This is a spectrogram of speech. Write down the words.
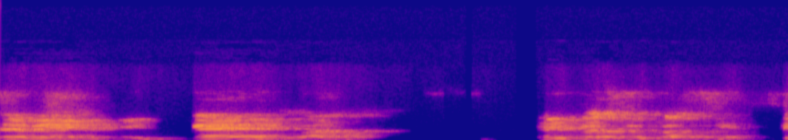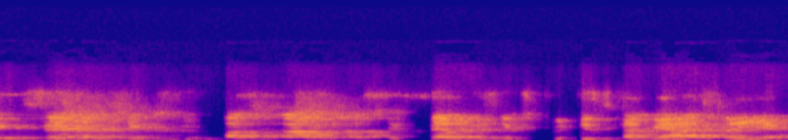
17, carry 1. 3 plus 2 plus 6, 6, 7, 6, 2. First term plus 6, 7, 6, 2. जिसका भी है सही है.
